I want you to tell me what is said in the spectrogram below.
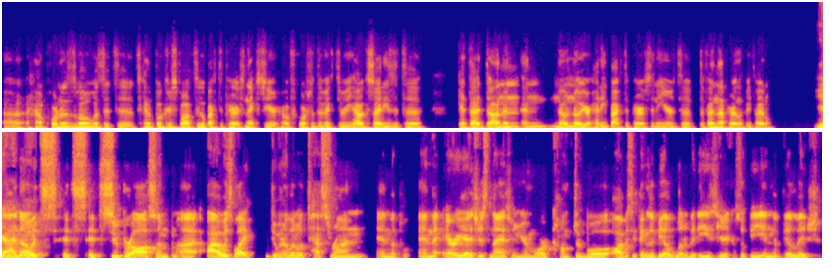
Uh, how important as well was it to, to kind of book your spot to go back to Paris next year? Of course, with the victory, how exciting is it to get that done and and know know you're heading back to Paris in a year to defend that Paralympic title? Yeah, no, it's it's it's super awesome. Uh, I always like doing a little test run in the in the area. It's just nice when you're more comfortable. Obviously, things would be a little bit easier because we'll be in the village.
